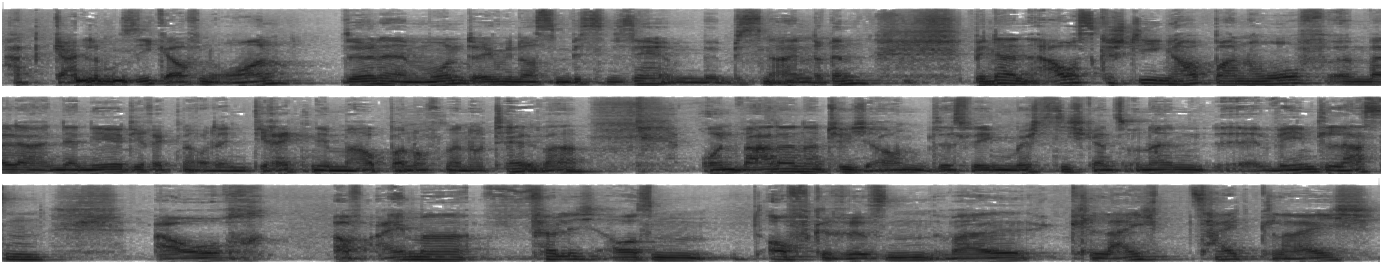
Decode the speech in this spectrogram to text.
Hat geile Musik auf den Ohren. Döner im Mund, irgendwie noch so ein bisschen, ein bisschen einen drin. Bin dann ausgestiegen, Hauptbahnhof, ähm, weil da in der Nähe direkt, oder direkt neben dem Hauptbahnhof mein Hotel war. Und war dann natürlich auch, deswegen möchte ich es nicht ganz unerwähnt lassen, auch auf einmal völlig aus dem Off gerissen, weil gleich zeitgleich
